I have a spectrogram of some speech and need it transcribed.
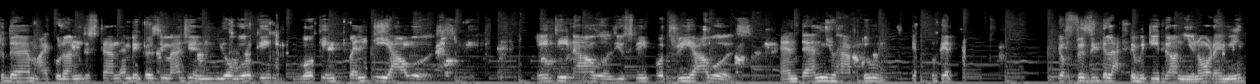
to them i could understand them because imagine you're working working 20 hours 18 hours you sleep for 3 hours and then you have to get to get your physical activity done you know what i mean?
